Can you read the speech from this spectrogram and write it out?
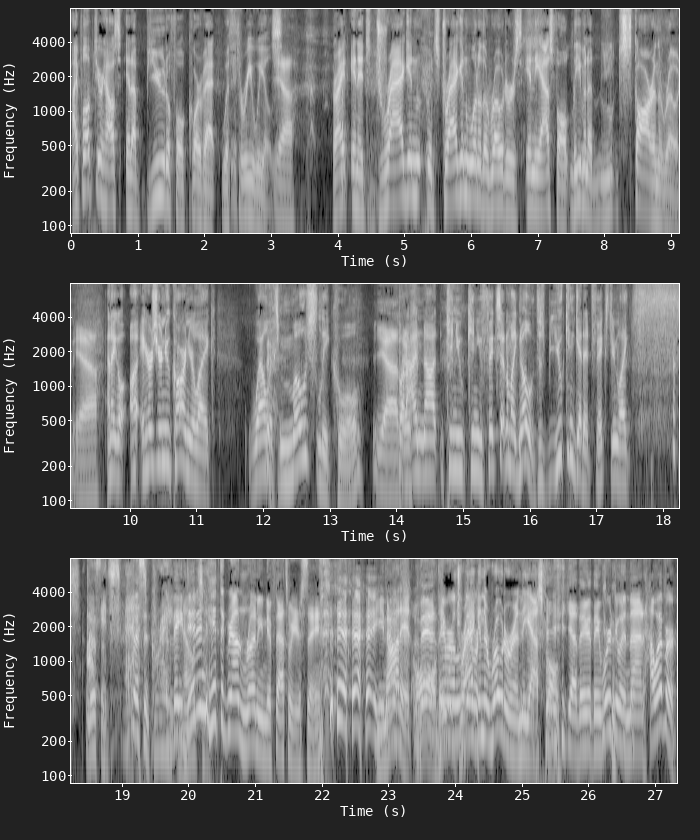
I pull up to your house in a beautiful Corvette with three wheels. Yeah. right? And it's dragging it's dragging one of the rotors in the asphalt, leaving a scar in the road. Yeah. And I go, uh, "Here's your new car," and you're like. Well, it's mostly cool. Yeah, but there's- I'm not. Can you can you fix it? And I'm like, no, just, you can get it fixed. And you're like, Listen, it's, listen. great. they you know? didn't like- hit the ground running, if that's what you're saying. you know? not at all. They, were dragging the rotor in the asphalt. yeah, they they were doing that. However,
